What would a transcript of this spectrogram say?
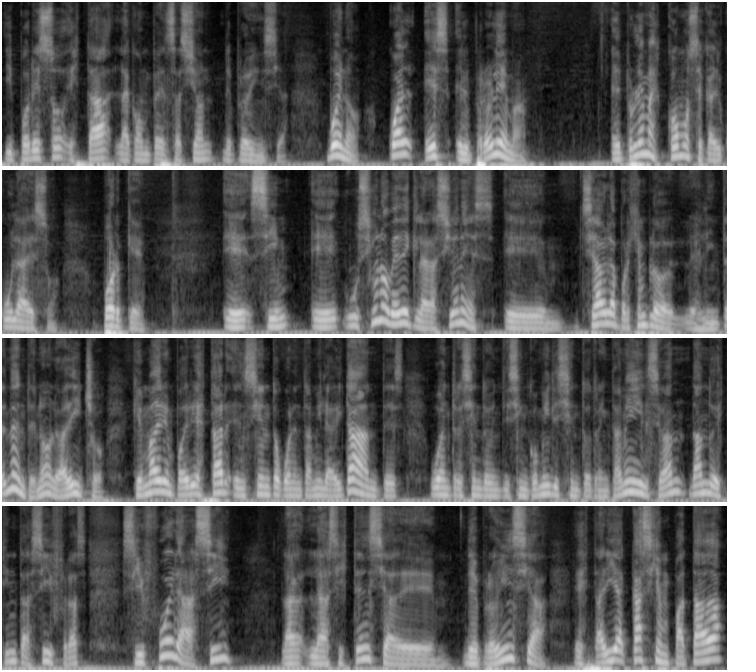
y por eso está la compensación de provincia. Bueno, ¿cuál es el problema? El problema es cómo se calcula eso. Porque eh, si, eh, si, uno ve declaraciones, eh, se habla, por ejemplo, el intendente, ¿no? Lo ha dicho, que Madrid podría estar en 140.000 habitantes o entre 125.000 y 130.000, se van dando distintas cifras. Si fuera así, la, asistencia de, provincia estaría casi empatada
